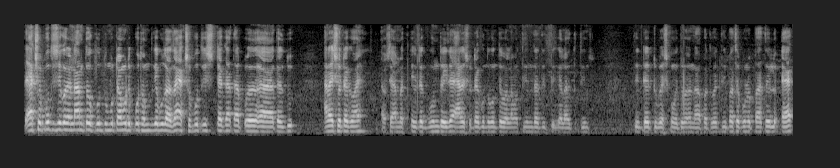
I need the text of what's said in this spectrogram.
তা একশো পঁচিশে করে নাম তো কিন্তু মোটামুটি প্রথম দিকে বোঝা যায়, একশো পঁচিশ টাকা, তারপর তাহলে দু, আড়াইশো টাকা হয়। অবশ্যই আমরা এটা গুণ দিয়ে যায় আড়াইশো টাকা গুনতে গুনতে পারলাম তিন দা দিতে গেলে হয়তো তিন, তিনটা একটু বেশ কমাইতে পারে না পারতে পারে। তিন পাঁচে পনেরো, পাঁচ হইল এক,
